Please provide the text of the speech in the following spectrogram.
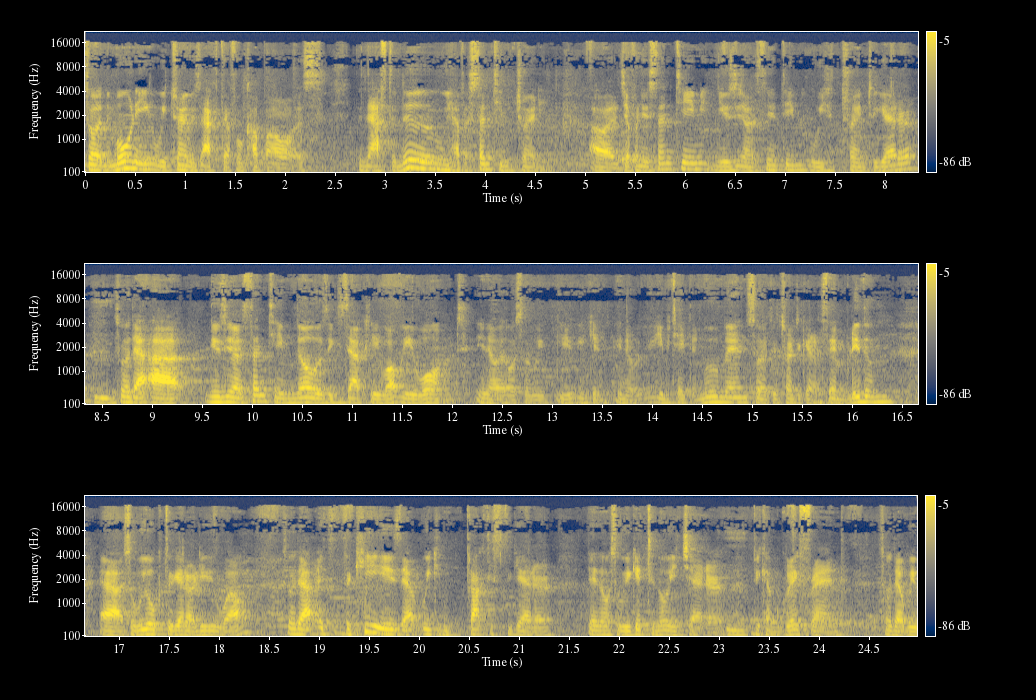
So in the morning we train with actor for a couple hours. In the afternoon we have a stunt team training. Our Japanese stunt team, New Zealand stunt team, we train together so that uh, New Zealand stunt team knows exactly what we want. You know, also we, can you know imitate the movement so to try to get the same rhythm. Uh, so we work together really well. So that it's, the key is that we can practice together then also we get to know each other, become great friends, so that we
